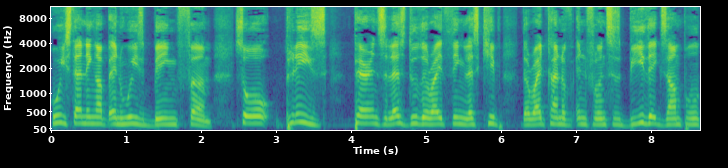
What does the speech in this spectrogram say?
who is standing up and who is being firm. So please, parents, let's do the right thing. Let's keep the right kind of influences. Be the example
